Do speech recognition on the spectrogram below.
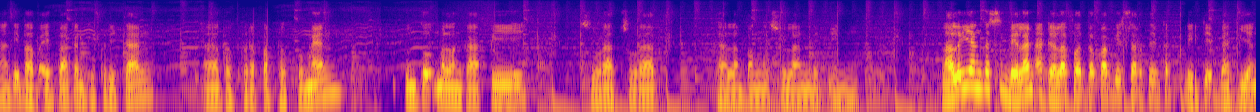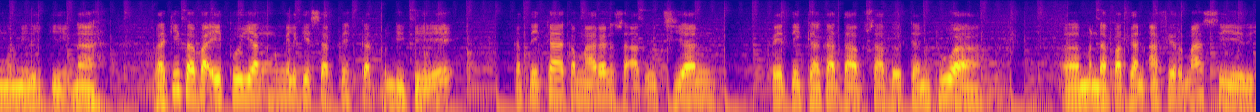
Nanti Bapak Ibu akan diberikan uh, beberapa dokumen untuk melengkapi surat-surat dalam pengusulan NIP ini. Lalu yang kesembilan adalah fotokopi sertifikat pendidik bagi yang memiliki. Nah bagi Bapak Ibu yang memiliki sertifikat pendidik ketika kemarin saat ujian P3K tahap 1 dan 2 e, mendapatkan afirmasi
